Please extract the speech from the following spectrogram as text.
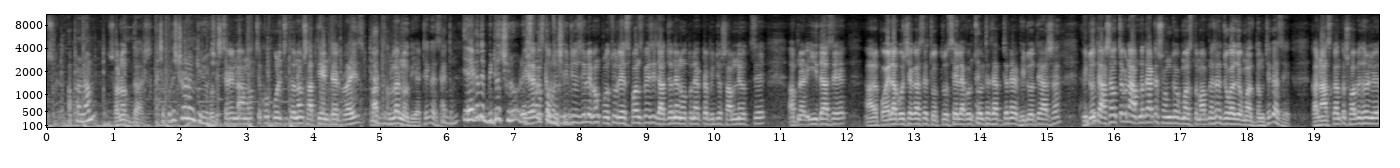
নমস্কার। আপনার নাম? সনদ দাস। আচ্ছা প্রতিষ্ঠানের নাম কি রয়েছে? প্রতিষ্ঠানের নাম হচ্ছে খুব পরিচিত নাম সাথী এন্টারপ্রাইজ বাতকুল্লা নদিয়া ঠিক আছে? একদম। এর আগে তো ভিডিও ছিল রেসপন্স কেমন ছিল? ভিডিও ছিল এবং প্রচুর রেসপন্স পেয়েছি। যার জন্য নতুন একটা ভিডিও সামনে হচ্ছে। আপনার ঈদ আছে আর পয়লা বৈশাখ আছে চৈত্র সেল এখন চলতে যার জন্য ভিডিওতে আসা। ভিডিওতে আসা হচ্ছে কারণ আপনাদের একটা সংযোগ মাধ্যম আপনার সাথে যোগাযোগ মাধ্যম ঠিক আছে? কারণ আজকাল তো সবই ধরনের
